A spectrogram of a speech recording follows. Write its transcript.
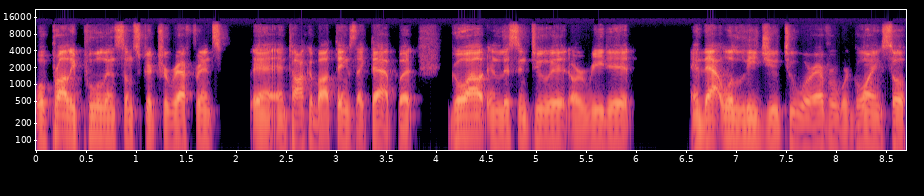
We'll probably pull in some scripture reference and, and talk about things like that. But go out and listen to it or read it, and that will lead you to wherever we're going. So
